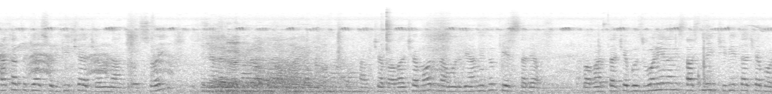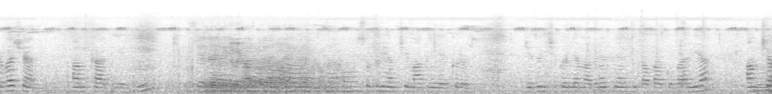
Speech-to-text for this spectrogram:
ताका तुज्या सुर्गीच्या जेवणाक बसय आमच्या बाबाच्या मरना वरवीं आमी दुखेस्त जाल्या बाबार्थाचे बुजवणीन आनी सासणीक जिविताच्या बोरबाशान आमकां धीर दी सगळी आमची मागणी एक करून जेजून शिकयल्या मागण्यांतल्यान ती बाबाक उबारया आमच्या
